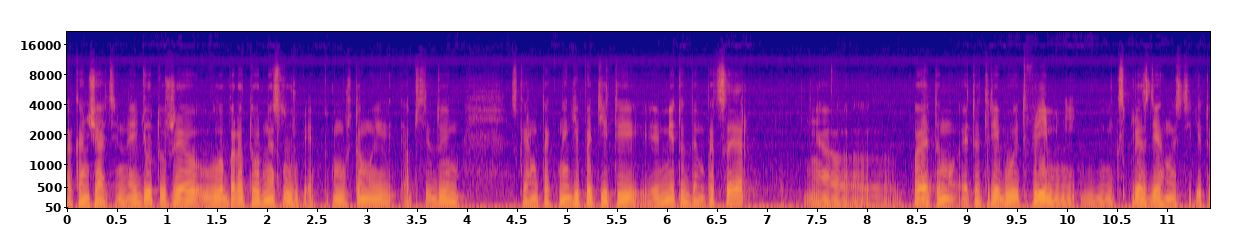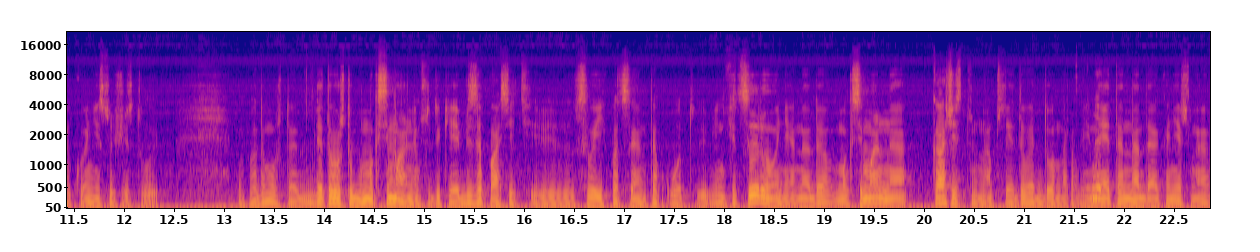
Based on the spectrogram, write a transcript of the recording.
окончательно идет уже в лабораторной службе, потому что мы обследуем, скажем так, на гепатиты методом ПЦР, поэтому это требует времени. Экспресс-диагностики такой не существует. Потому что для того, чтобы максимально все-таки обезопасить э, своих пациентов от инфицирования, надо максимально качественно обследовать доноров. И Ну, на это надо, конечно,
